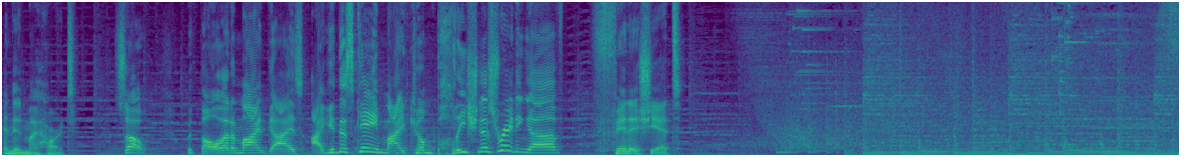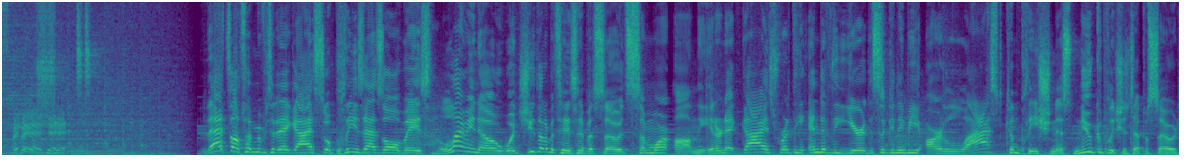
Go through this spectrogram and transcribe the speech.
and in my heart. So, with all that in mind, guys, I give this game my completionist rating of finish it. Finish it! That's all time for today, guys. So please, as always, let me know what you thought about today's episode somewhere on the internet. Guys, we're at the end of the year. This is going to be our last completionist, new completionist episode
